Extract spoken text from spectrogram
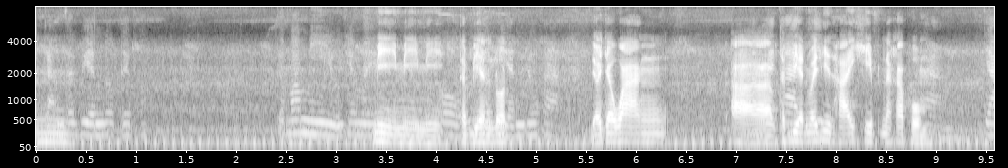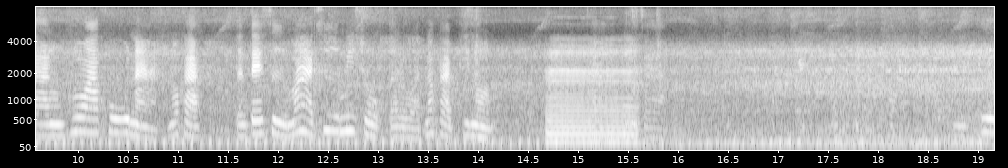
ม จำทะเบียนรถได้ปะจะว่ามีอยู่ใช่ไหมมีมีมีโอ้ทะเบียนรถทะอยู่ค่ะ เดี๋ยวจะวางอ่าไว้ท้ายทะเบียนไว้ที่ท้ายคลิปนะครับผม ค่ะ ยางหัวคู่หนาเนาะค่ะตั้งแต่สื่อมาคือมีโชคตลอดเนาะค่ะพี่น้องอืค่ะมนี่จ้ะนี่คือ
